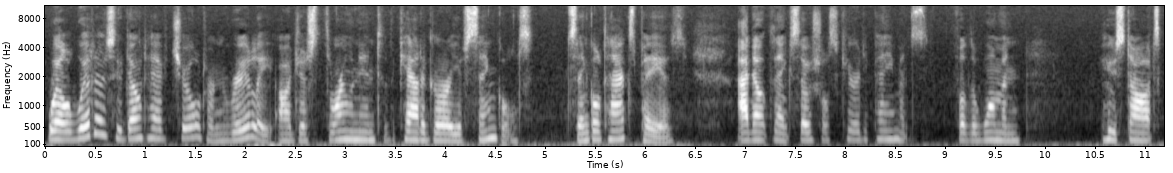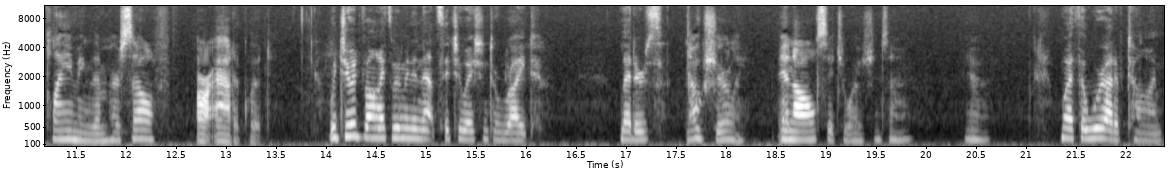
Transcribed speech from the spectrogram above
Well, widows who don't have children really are just thrown into the category of singles, single taxpayers. I don't think Social Security payments for the woman who starts claiming them herself are adequate. Would you advise women in that situation to write letters? Oh, surely. In all situations, huh? Yeah. Martha, we're out of time.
